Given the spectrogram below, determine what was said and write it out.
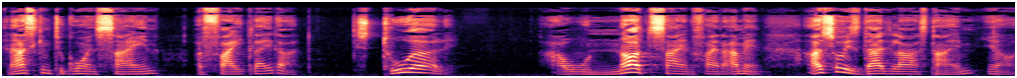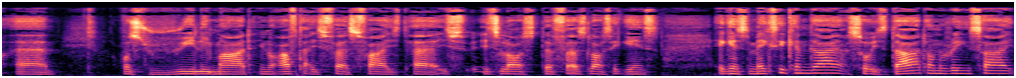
and ask him to go and sign a fight like that. It's too early. I will not sign a fight. I mean, I saw his dad last time, you know, um, was really mad, you know, after his first fight, uh, his, his loss, the first loss against against the Mexican guy. I saw his dad on the ringside,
